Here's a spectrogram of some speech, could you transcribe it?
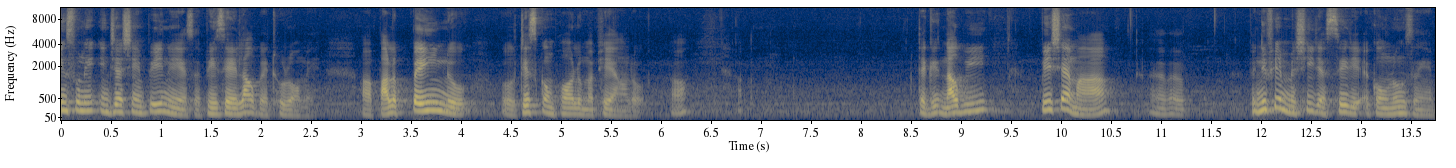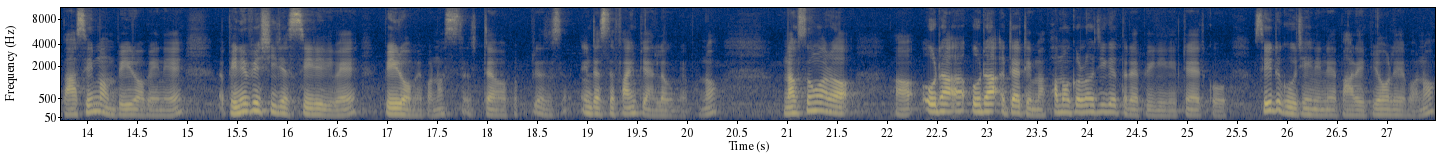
insulin injection ပေးနေရဆို basal လောက်ပဲထိုးတော့မယ်အာ ဘာလို့ pain တို့ဟို discomfort လို့မဖြစ်အောင်လို့เนาะတကယ်နောက်ပြီး patient မှာ benefit မရှိတဲ့ဆေးတွေအကုန်လုံးဆိုရင်ဘာဆေးမှမပေးတော့ဘဲနဲ့ benefit ရှိတဲ့ဆေးတွေပဲပေးတော့မယ်ပေါ့နော် intensify ပြန်လုပ်မယ်ပေါ့နော်နောက်ဆုံးကတော့ order order attack တွေမှာ pharmacological therapy တွေတဲ့ကိုဆေးတကူချင်းအနေနဲ့ဘာတွေပြောလဲပေါ့နော်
